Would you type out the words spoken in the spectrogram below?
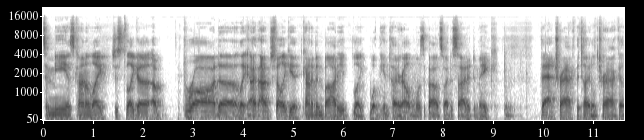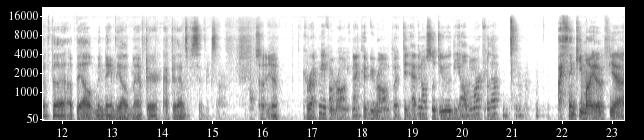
to me as kind of like just like a, a broad uh like I, I just felt like it kind of embodied like what the entire album was about so i decided to make that track the title track of the of the album and name the album after after that specific song So yeah. Correct me if I'm wrong, and I could be wrong, but did Evan also do the album art for that? i think he might have yeah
